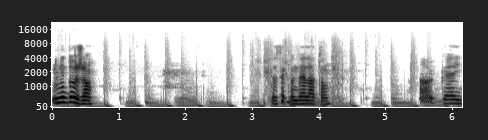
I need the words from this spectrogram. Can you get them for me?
Niedużo. To tak będę latał. Okej.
